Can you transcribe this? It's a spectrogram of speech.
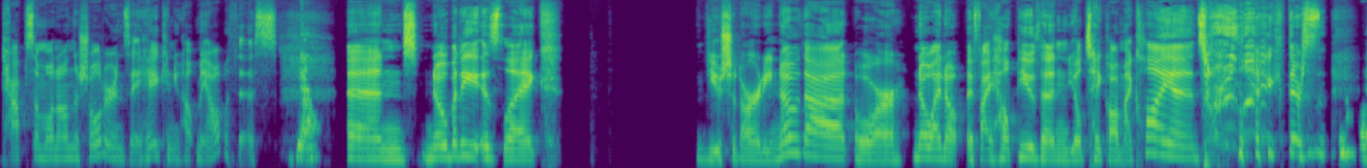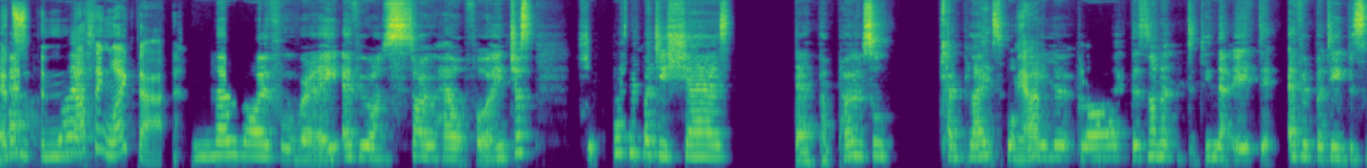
tap someone on the shoulder and say, "Hey, can you help me out with this?" Yeah. And nobody is like you should already know that or no i don't if i help you then you'll take all my clients like there's it's nothing like that no rivalry everyone's so helpful and just everybody shares their proposal templates what yeah. they look like there's not a you know it, it, everybody was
